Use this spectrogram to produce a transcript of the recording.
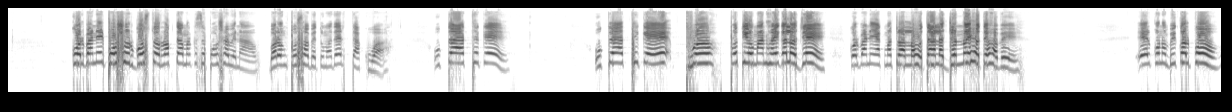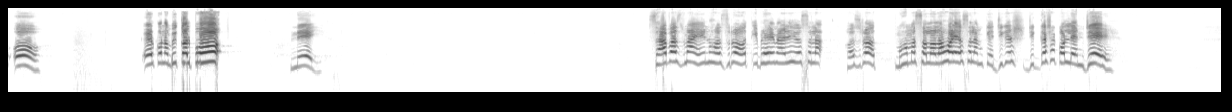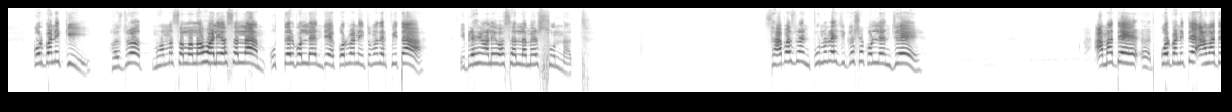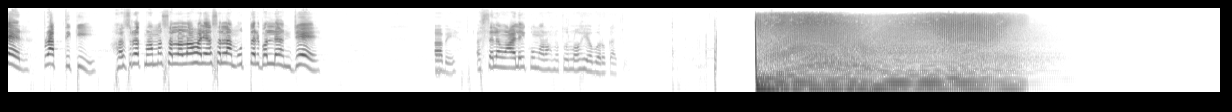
কোরবানির পশুর গোস্ত রক্ত আমার কাছে পৌঁছাবে না, বরং পৌঁছাবে তোমাদের তাকুয়া উক্ত আয়াত থেকে, উক্ত আয়াত থেকে প্র- প্রতীয়মান হয়ে গেল যে, কোরবানি একমাত্র আল্লাহ তাআলার জন্যই হতে হবে। এর কোনো বিকল্প ও, এর কোনো বিকল্প নেই। সাহাবাজমাইন হজরত ইব্রাহিম আলী হজরত মোহাম্মদ সাল্লাহ জিজ্ঞেস জিজ্ঞাসা করলেন যে, কোরবানি কি? হজরত মোহাম্মদ সাল্লাহ আলিয়াসাল্লাম উত্তর বললেন যে, কোরবানি তোমাদের পিতা ইব্রাহিম আলী আসাল্লামের সুন্নাত। সাহাবাজমান পুনরায় জিজ্ঞাসা করলেন যে, আমাদের, কোরবানিতে আমাদের প্রাপ্তি কি? হজরত মোহাম্মদ সাল্লাহ আসাল্লাম উত্তর বললেন যে আসসালামু আলাইকুম রহমতুল্লাহ বরকাতু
